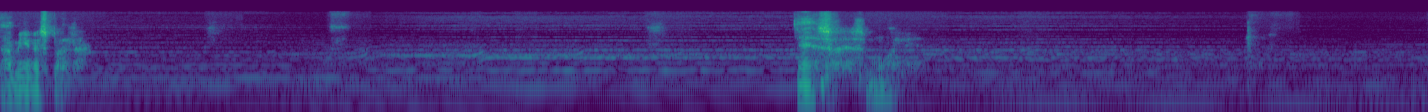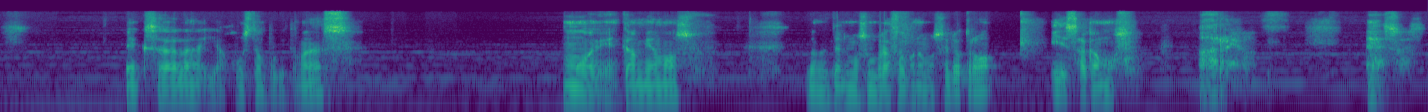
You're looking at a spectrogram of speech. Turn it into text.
también espalda. Eso es, muy bien. Exhala y ajusta un poquito más. Muy bien, cambiamos. Donde tenemos un brazo ponemos el otro y sacamos arriba. Eso es.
